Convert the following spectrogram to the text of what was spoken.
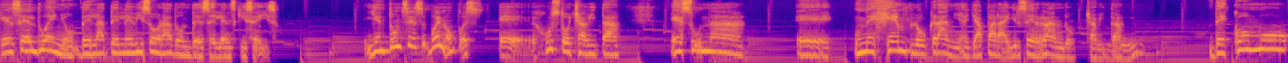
que es el dueño de la televisora donde Zelensky se hizo. Y entonces, bueno, pues eh, justo Chavita es una eh, un ejemplo Ucrania ya para ir cerrando, Chavita de cómo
